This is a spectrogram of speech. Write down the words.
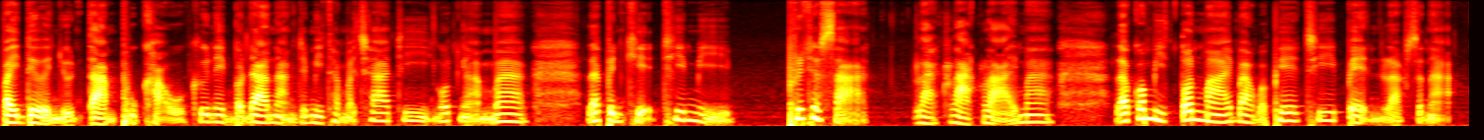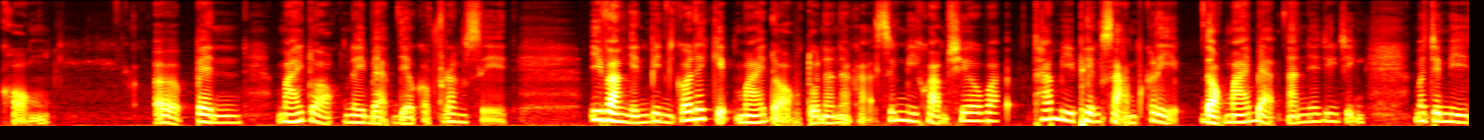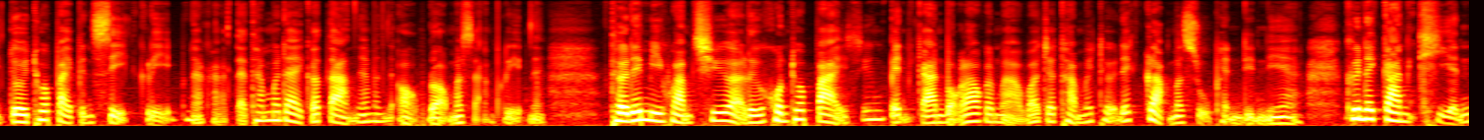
ไปเดินอยู่ตามภูเขา คือในดานังจะมีธรรมชาติที่งดงามมาก และเป็นเขตที่มีพฤกษศาสตร์หลากหลากหลายมาก แล้วก็มีต้นไม้บางประเภทที่เป็นลักษณะของเออเป็นไม้ดอกในแบบเดียวกับฝรั่งเศสอีวางเหยียนบินก็ได้เก็บไม้ดอกตัวนั้นนะคะซึ่งมีความเชื่อว่า ถ้ามีเพียงสามกลีบ ดอกไม้แบบนั้นเนี่ยจริง ๆ มันจะมีโดยทั่วไปเป็นสี่กลีบนะคะ แต่ถ้าเมื่อใดก็ตามเนี่ยมันออกดอกมาสามกลีบเนี่ยเธอได้มีความเชื่อหรือคนทั่วไป ซึ่งเป็นการบอกเล่ากันมา ว่าจะทำให้เธอได้กลับมาสู่แผ่นดินเนี่ยคือในการเขียน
